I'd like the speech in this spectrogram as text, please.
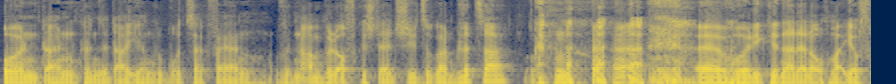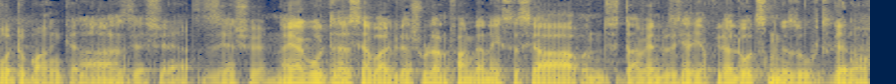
und dann können sie da ihren Geburtstag feiern. Wird eine Ampel aufgestellt, steht sogar ein Blitzer, äh, wo die Kinder dann auch mal ihr Foto machen können. Ah, sehr schön, ja. sehr schön. Naja gut, da ist ja bald wieder Schulanfang da nächstes Jahr und da werden sicherlich auch wieder Lotsen gesucht. Genau.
